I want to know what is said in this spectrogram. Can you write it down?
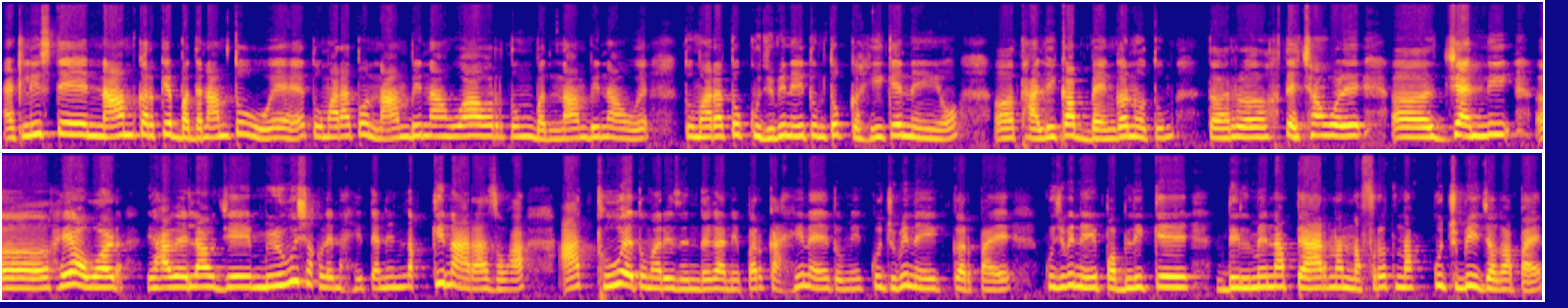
ॲटलीस्ट ते नाम करके बदनाम तो हुए है. तुम्हारा तो नाम भी ना हुआ और तुम बदनाम भी ना हुए. तुम्हारा तो कुछ भी नहीं तुम तो कही के नहीं हो. थाली का बैंगन हो तुम. तर त्याच्यामुळे ज्यांनी हे अवॉर्ड ह्या वेळेला जे मिळवू शकले नाही त्यांनी नक्की नाराज व्हा. आज थू आहे तुम्हारी जिंदगाने पर काही नाही. तुम्ही कुछ भी नहीं कर पाए कुछ भी नहीं पब्लिक के दिल में ना प्यार ना नफरत ना कुछ भी जगा पाए।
